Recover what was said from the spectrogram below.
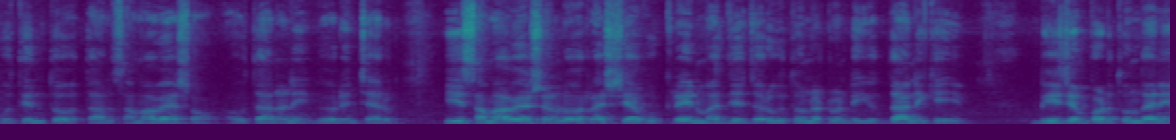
పుతిన్తో తాను సమావేశం అవుతానని వివరించారు. ఈ సమావేశంలో రష్యా ఉక్రెయిన్ మధ్య జరుగుతున్నటువంటి యుద్ధానికి బీజం పడుతుందని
